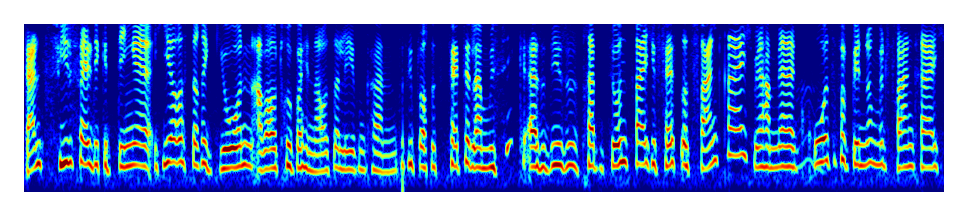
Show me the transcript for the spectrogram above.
ganz vielfältige Dinge hier aus der Region, aber auch darüber hinaus erleben kann. Es gibt auch das Fête de la Musique, also dieses traditionsreiche Fest aus Frankreich. Wir haben ja eine große Verbindung mit Frankreich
